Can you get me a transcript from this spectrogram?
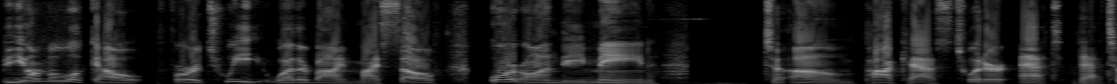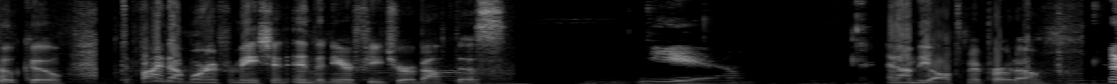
be on the lookout for a tweet, whether by myself or on the main to um podcast Twitter at that Toku to find out more information in the near future about this. yeah. And I'm the ultimate proto.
